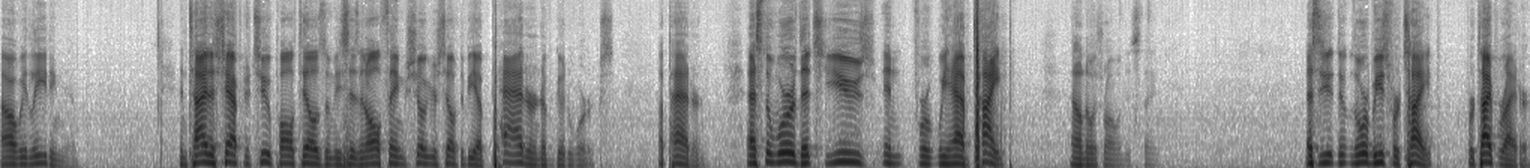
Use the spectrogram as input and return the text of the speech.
How are we leading them? In Titus chapter 2, Paul tells them, he says, in all things show yourself to be a pattern of good works. A pattern. That's the word that's used in, for, we have type. I don't know what's wrong with this thing. That's the, the, the word we use for type, for typewriter.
